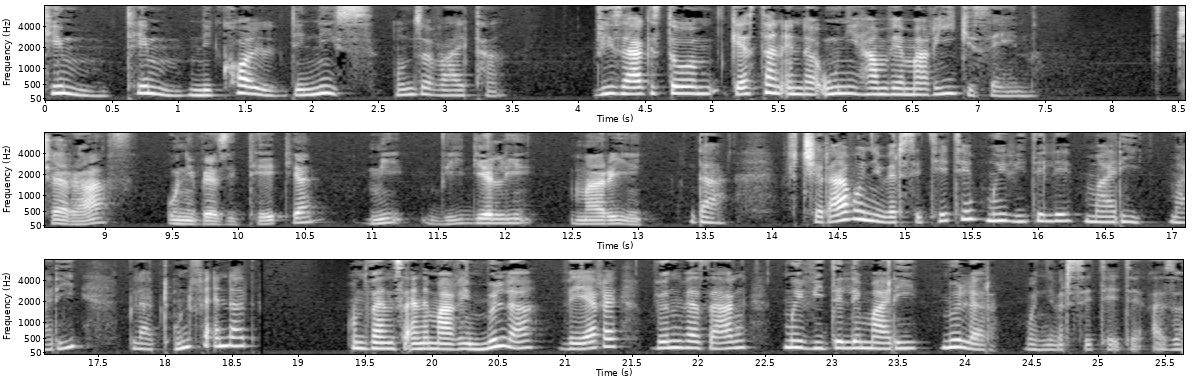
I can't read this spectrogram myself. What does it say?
Kim, Tim, Nicole, Denise und so weiter. Wie sagst du, gestern in der Uni haben wir Marie gesehen. Вчера в университете мы видели Мари. Да, вчера в университете мы видели Мари. Marie bleibt unverändert. Und wenn es eine Marie Müller wäre, würden wir sagen, мы видели Marie Müller в университете. Also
